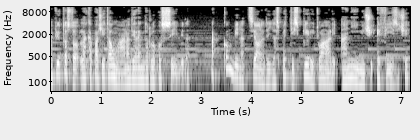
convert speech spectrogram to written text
ma piuttosto la capacità umana di renderlo possibile. La combinazione degli aspetti spirituali, animici e fisici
